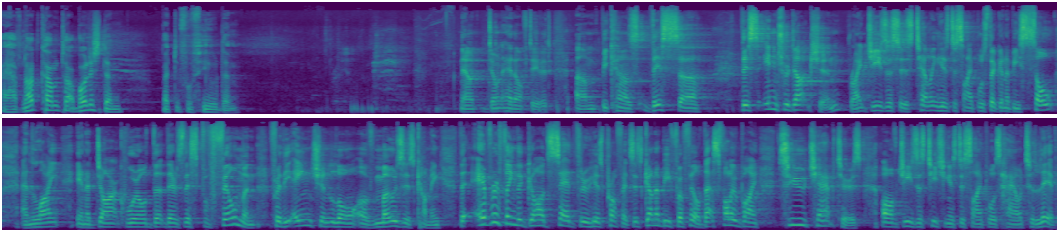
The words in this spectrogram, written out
I have not come to abolish them, but to fulfill them. Now, don't head off, David, um, because this. Uh, this introduction, right? Jesus is telling his disciples they're going to be salt and light in a dark world, that there's this fulfillment for the ancient law of Moses coming, that everything that God said through his prophets is going to be fulfilled. That's followed by two chapters of Jesus teaching his disciples how to live.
